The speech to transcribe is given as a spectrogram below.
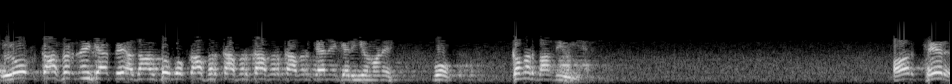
لوگ کافر نہیں کہتے، عدالتوں کو کافر کافر کافر کافر کہنے کے لیے انہوں نے وہ کمر باندھی ہوئی ہے۔ اور پھر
